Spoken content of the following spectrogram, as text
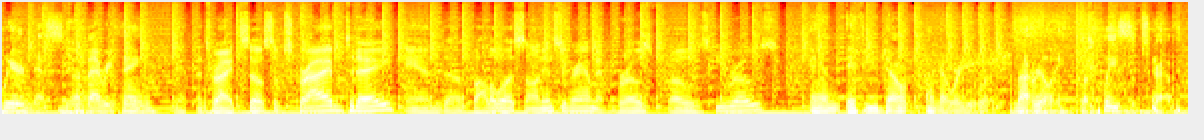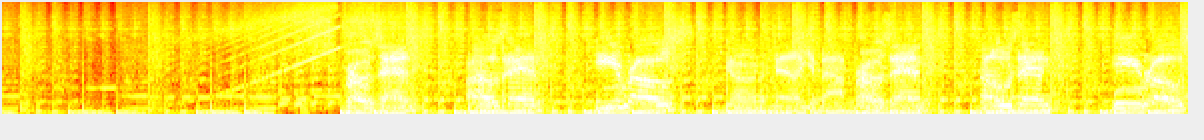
weirdness Yeah. of everything. Yeah, that's right. So subscribe today and uh, follow us on Instagram at Bros Foes Heroes. And if you don't, I know where you live. Not really, but please subscribe. Bros and foes and heroes. Gonna tell you about bros and foes and heroes.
